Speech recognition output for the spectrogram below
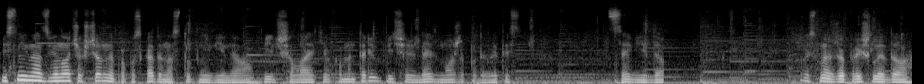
Тисніть на дзвіночок, щоб не пропускати наступні відео. Більше лайків, коментарів, більше людей зможе подивитись це відео. Ось ми вже прийшли до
